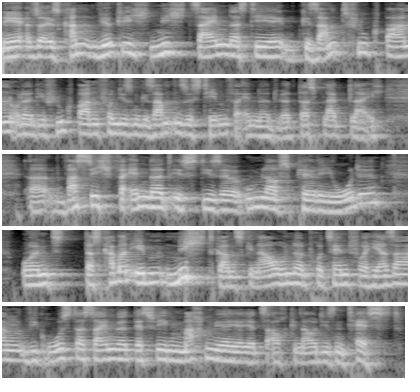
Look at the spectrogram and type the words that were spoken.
Nee, also es kann wirklich nicht sein, dass die Gesamtflugbahn oder die Flugbahn von diesem gesamten System verändert wird. Das bleibt gleich. Äh, was sich verändert, ist diese Umlaufsperiode. Und das kann man eben nicht ganz genau 100 Prozent vorhersagen, wie groß das sein wird. Deswegen machen wir ja jetzt auch genau diesen Test.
